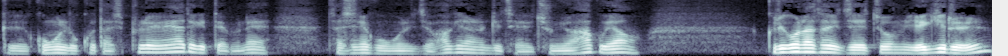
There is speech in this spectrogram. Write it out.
그 공을 놓고 다시 플레이를 해야 되기 때문에 자신의 공을 이제 확인하는 게 제일 중요하고요. 그리고 나서 이제 좀 얘기를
